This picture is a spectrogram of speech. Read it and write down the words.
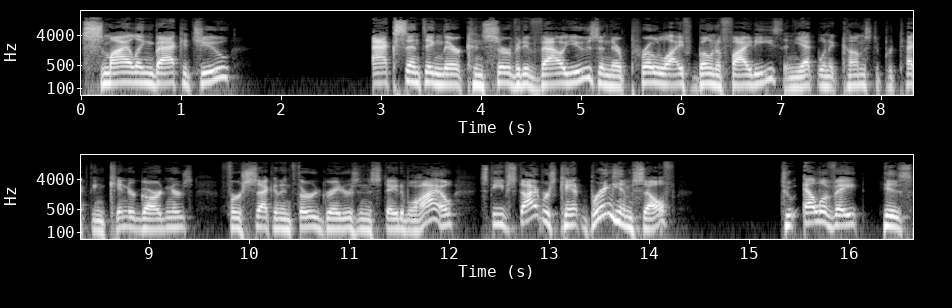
smiling back at you, accenting their conservative values and their pro life bona fides. And yet, when it comes to protecting kindergarteners first, second, and third graders in the state of Ohio, Steve Stivers can't bring himself to elevate his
